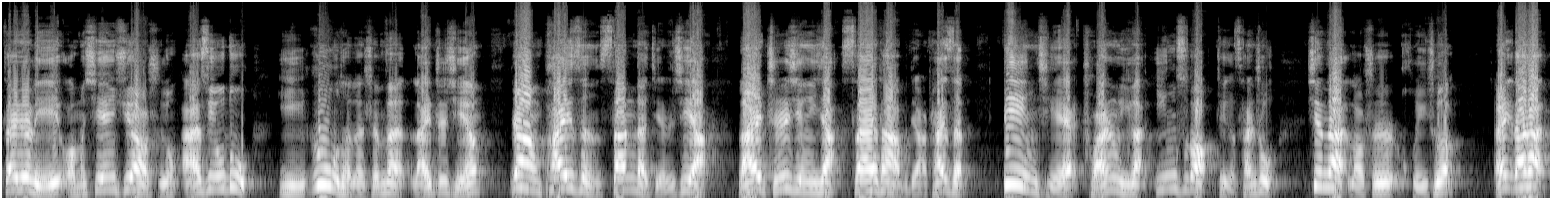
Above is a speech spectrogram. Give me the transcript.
在这里我们先需要使用 sudo 以 root 的身份来执行，让 Python 三的解释器啊来执行一下 setup 点 Python，并且传入一个 install 这个参数。现在老师回车，哎，大家看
